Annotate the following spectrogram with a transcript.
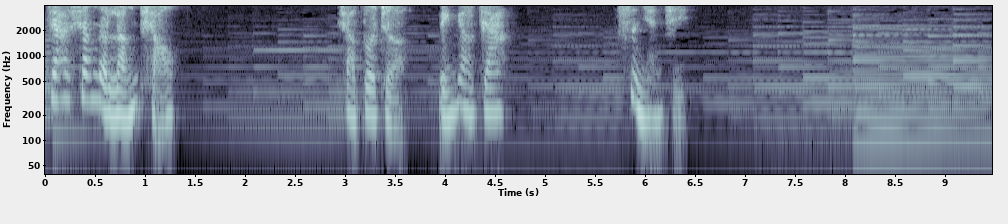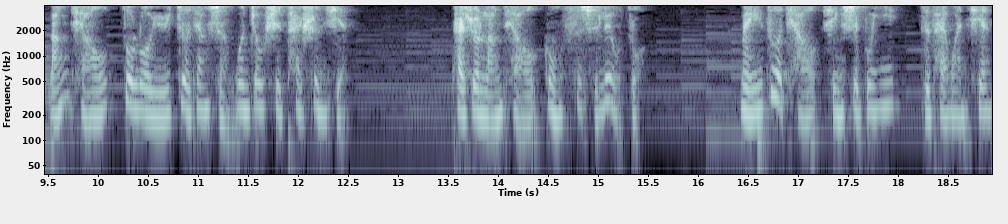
家乡的廊桥，小作者林妙佳，四年级。廊桥坐落于浙江省温州市泰顺县。泰顺廊桥共四十六座，每一座桥形式不一，姿态万千，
